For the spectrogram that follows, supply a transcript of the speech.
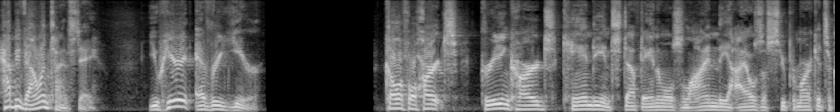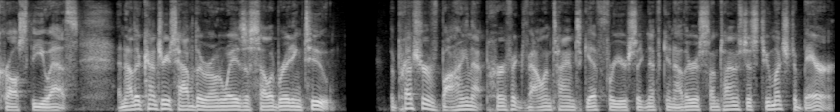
Happy Valentine's Day. You hear it every year. Colorful hearts, greeting cards, candy, and stuffed animals line the aisles of supermarkets across the US, and other countries have their own ways of celebrating too. The pressure of buying that perfect Valentine's gift for your significant other is sometimes just too much to bear.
